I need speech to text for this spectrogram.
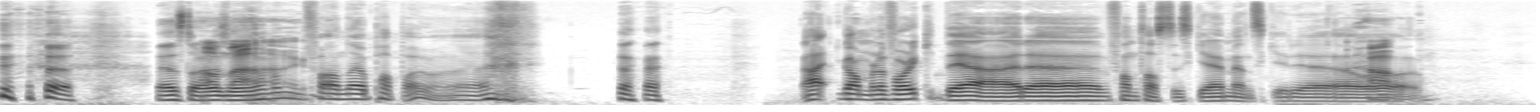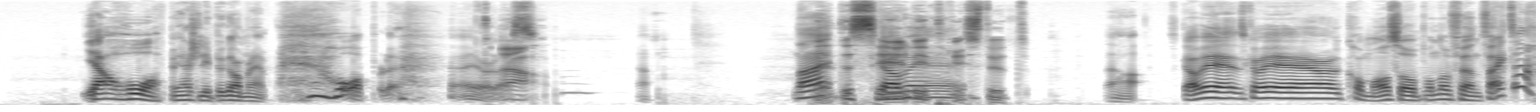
Jeg står der og men- Men faen, det er jo pappa, jo. Nei, gamle folk, det er uh, fantastiske mennesker. eh, og Jeg håper jeg slipper gamlehjem. Jeg håper det. Jeg gjør det, Ja, altså. Nei, det, det ser vi- litt trist ut. ja. Skal vi, skal vi komme oss over på noe fun fact, da?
